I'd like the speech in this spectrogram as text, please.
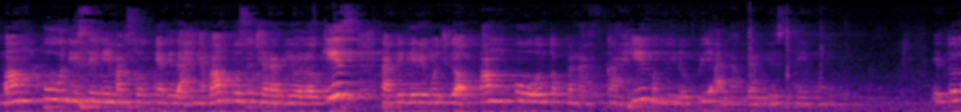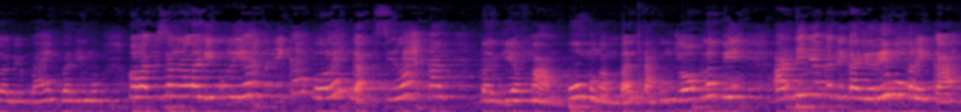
Mampu di sini maksudnya tidak hanya mampu secara biologis, tapi dirimu juga mampu untuk menafkahi, menghidupi anak dan istrimu. Itu lebih baik bagimu. Kalau misalnya lagi kuliah menikah boleh nggak? Silahkan. Bagi yang mampu mengemban tanggung jawab lebih. Artinya ketika dirimu menikah,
